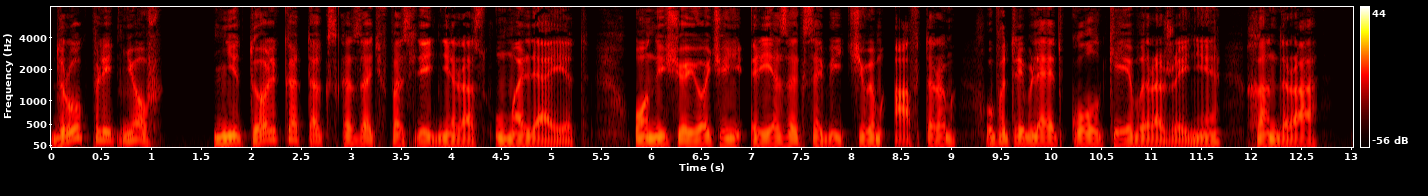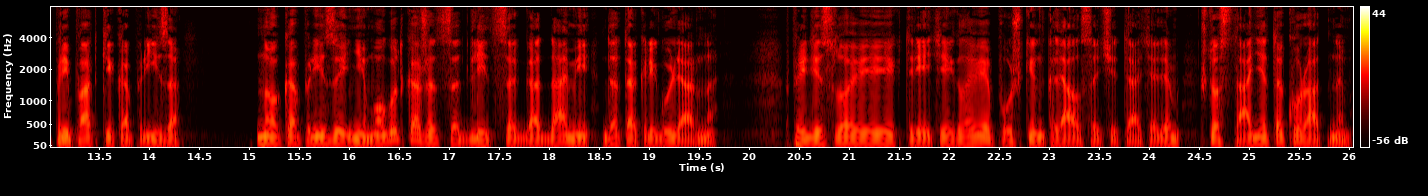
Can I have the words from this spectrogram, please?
Друг Плетнев не только, так сказать, в последний раз умоляет, он еще и очень резок с обидчивым автором, употребляет колкие выражения, хандра, припадки каприза. Но капризы не могут, кажется, длиться годами, да так регулярно. В предисловии к третьей главе Пушкин клялся читателям, что станет аккуратным.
